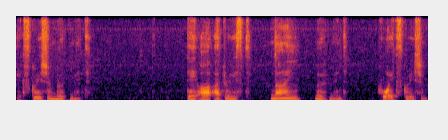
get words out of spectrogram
excretion movement. There are at least nine movement for excretion.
